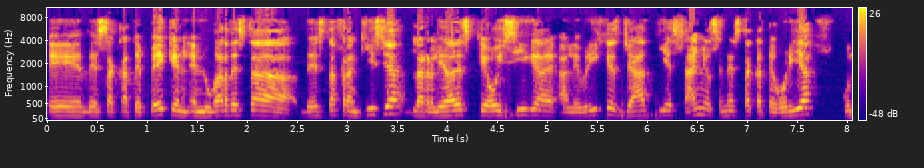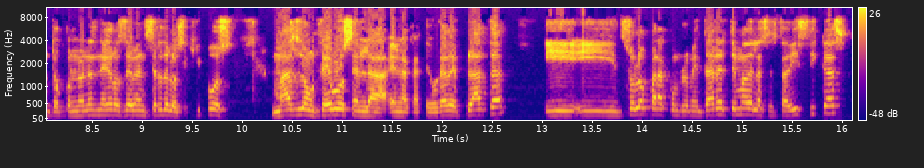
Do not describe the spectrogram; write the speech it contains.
eh, de Zacatepec en, lugar de esta, de esta franquicia. La realidad es que hoy sigue Alebrijes ya 10 años en esta categoría, junto con Leones Negros deben ser de los equipos más longevos en la, en la categoría de plata. Y, y, solo para complementar el tema de las estadísticas,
